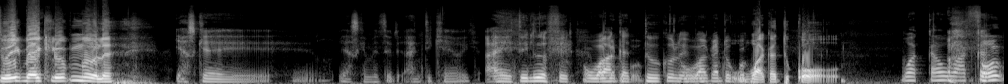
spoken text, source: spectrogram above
du er ikke med i klubben, Mulle. Jeg skal... Jeg skal med til det. Ej, det kan jeg jo ikke. Ej, det lyder fedt. Ouagadougou. Ouagadougou-løbet. Ouagadougou. Wagadugo. Waka waka For,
